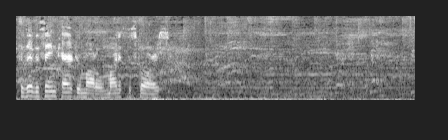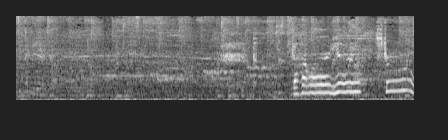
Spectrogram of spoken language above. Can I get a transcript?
Because they have the same character model, minus the scars. Fire strong.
